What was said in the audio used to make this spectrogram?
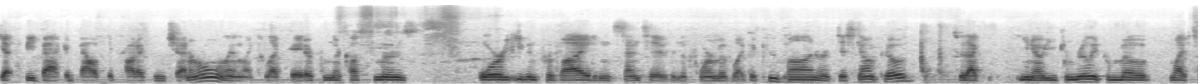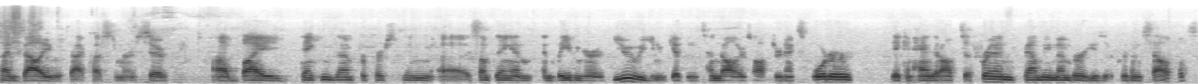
get feedback about the product in general and like collect data from their customers or even provide an incentive in the form of like a coupon or a discount code so that you know you can really promote lifetime value with that customer so uh, by thanking them for purchasing uh, something and, and leaving a review you can give them $10 off their next order they can hand it off to a friend, family member, use it for themselves.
